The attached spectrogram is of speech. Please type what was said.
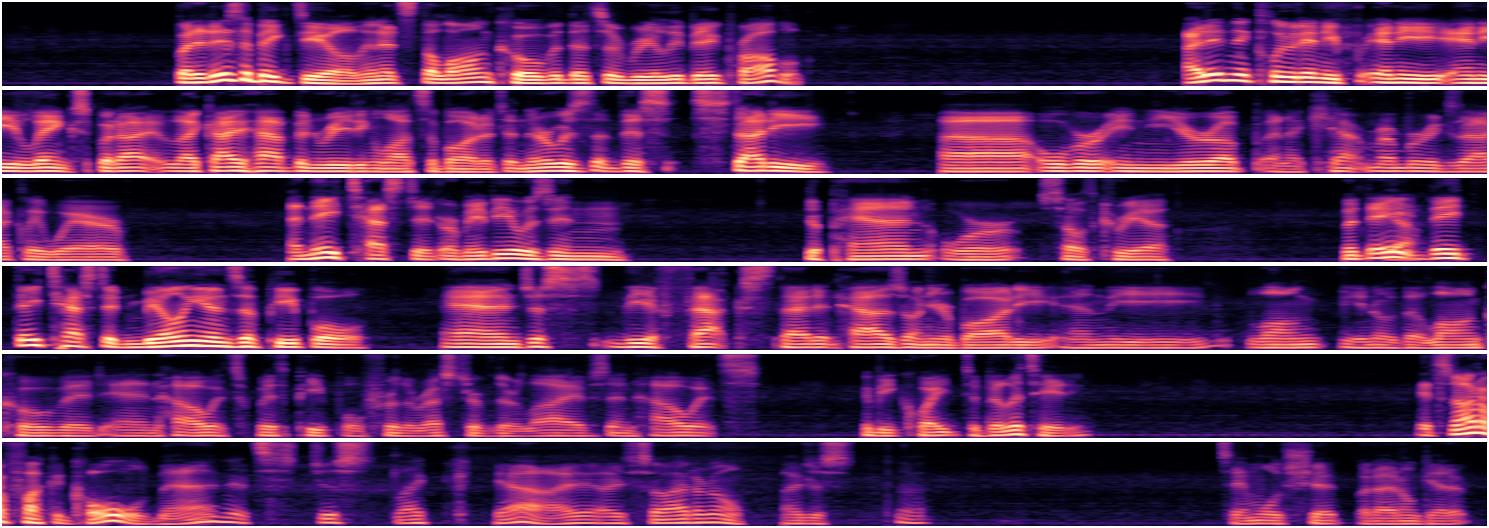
But it is a big deal and it's the long covid that's a really big problem. I didn't include any any any links but i like i have been reading lots about it and there was this study uh, over in europe and i can't remember exactly where and they tested or maybe it was in Japan or South Korea. But they Yeah. they they tested millions of people and just the effects that it has on your body and the long you know the long covid and how it's with people for the rest of their lives and how it's can be quite debilitating it's not a fucking cold man it's just like yeah i, I so i don't know i just uh, same old shit but i don't get it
